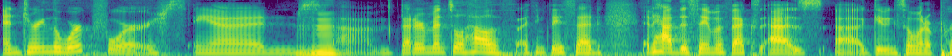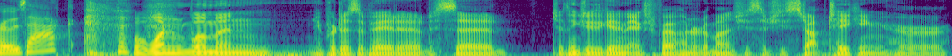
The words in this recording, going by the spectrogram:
entering the workforce and Mm-hmm. um, better mental health. I think they said it had the same effects as uh, giving someone a Prozac. Well, one woman who participated said, "Do you think she's getting the extra five hundred a month?" She said she stopped taking her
